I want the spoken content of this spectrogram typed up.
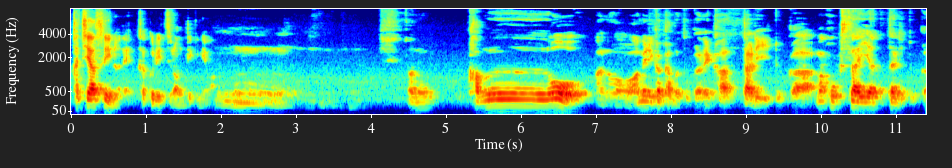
勝ちやすいので、確率論的には。あの、株を、あの、アメリカ株とかで買ったりとか、まあ、国債やったりとか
